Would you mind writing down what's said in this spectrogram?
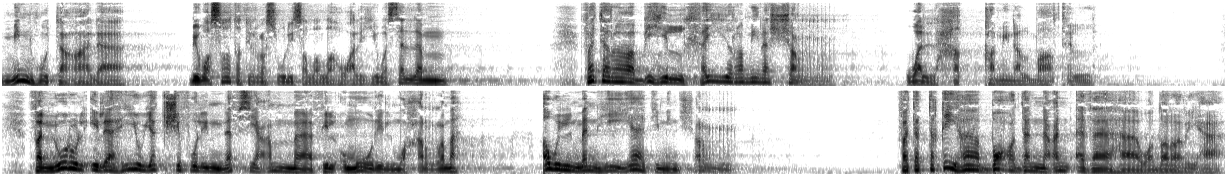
منه تعالى. بوساطة الرسول صلى الله عليه وسلم فترى به الخير من الشر والحق من الباطل. فالنور الإلهي يكشف للنفس عما في الأمور المحرمة أو المنهيات من شر فتتقيها بعدا عن أذاها وضررها.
